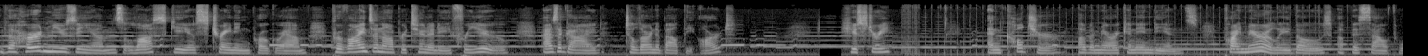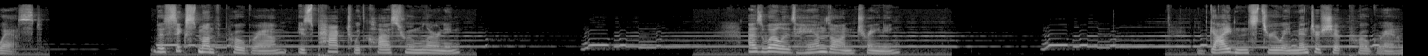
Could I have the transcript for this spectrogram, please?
The Heard Museum's Las Guias training program provides an opportunity for you as a guide to learn about the art, history, and culture of American Indians, primarily those of the Southwest. The six month program is packed with classroom learning, as well as hands on training guidance through a mentorship program,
